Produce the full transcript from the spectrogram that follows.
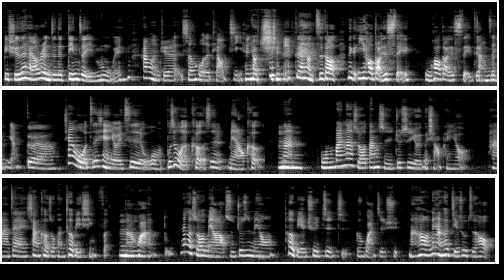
比学生还要认真的盯着荧幕，诶他们觉得生活的调剂很有趣，对啊，想知道那个一号到底是谁，五号到底是谁，这长。怎样？对啊，像我之前有一次，我不是我的课，是美疗课。嗯那我们班那时候，当时就是有一个小朋友，他在上课的时候可能特别兴奋，嗯然后话很多。那个时候美瑶老师就是没有特别去制止跟管秩序。然后那堂课结束之后，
